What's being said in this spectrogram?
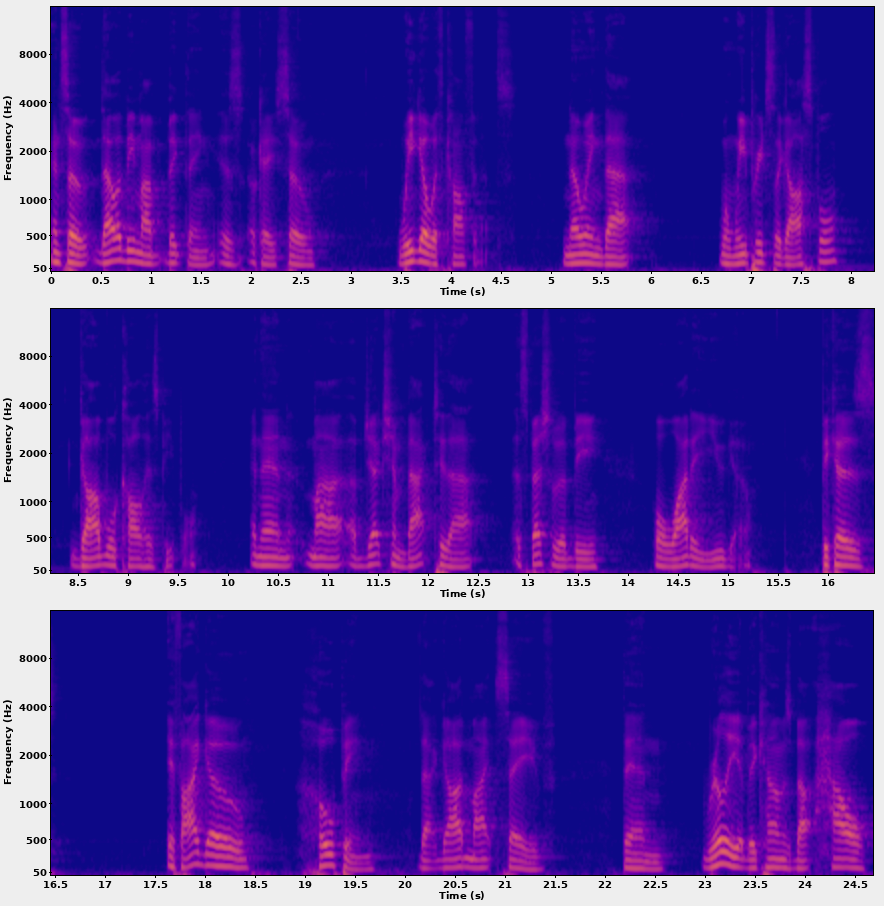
And so that would be my big thing is okay, so we go with confidence, knowing that when we preach the gospel, God will call his people. And then my objection back to that, especially, would be, well, why do you go? Because if I go hoping that God might save, then really it becomes about how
